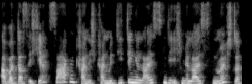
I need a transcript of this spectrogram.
Aber dass ich jetzt sagen kann, ich kann mir die Dinge leisten, die ich mir leisten möchte.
